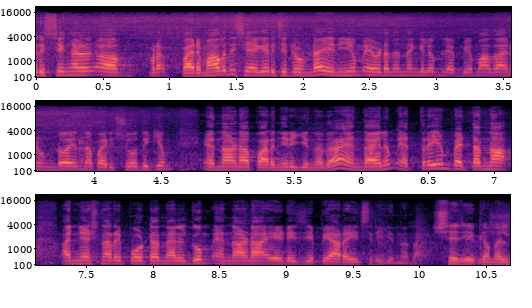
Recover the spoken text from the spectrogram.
ദൃശ്യങ്ങൾ പരമാവധി ശേഖരിച്ചിട്ടുണ്ട്. ഇനിയും എവിടെ നിന്നെങ്കിലും ലഭ്യമാകാനുണ്ടോ എന്ന് പരിശോധിക്കും എന്നാണ് പറഞ്ഞിരിക്കുന്നത്. എന്തായാലും എത്രയും പെട്ടെന്ന് അന്വേഷണ റിപ്പോർട്ട് നൽകും എന്നാണ് എ ഡി ജി പി അറിയിച്ചിരിക്കുന്നത്. ശരി കമൽ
